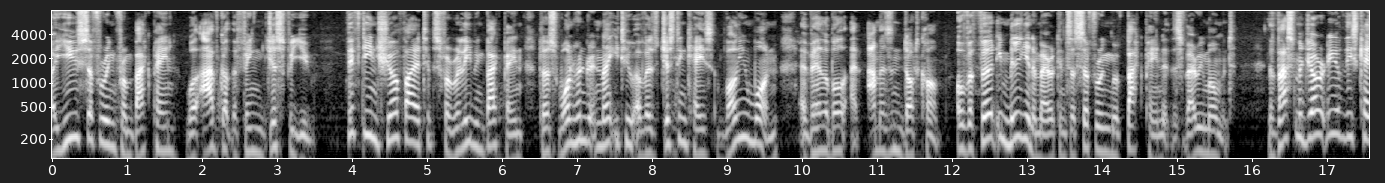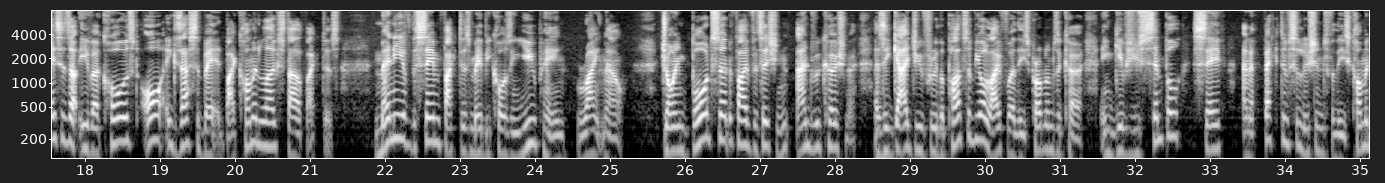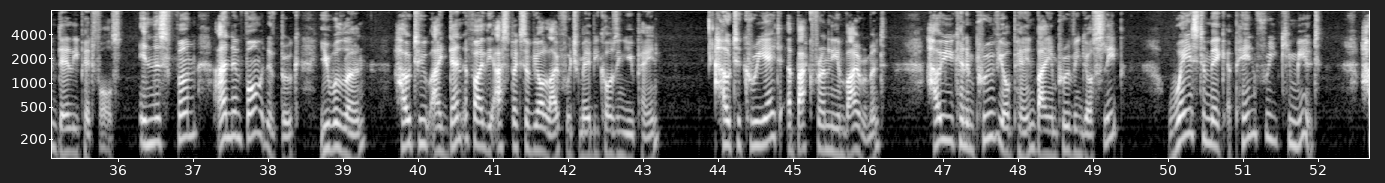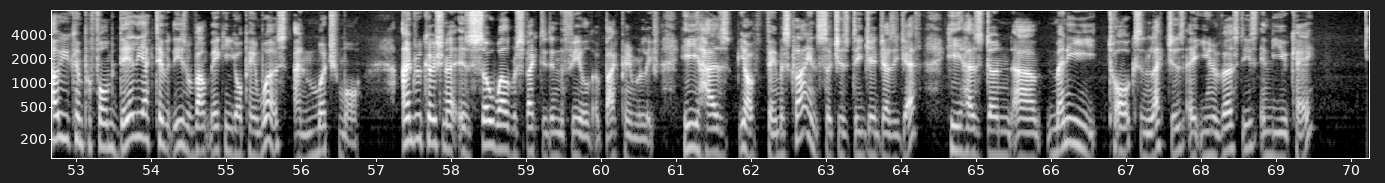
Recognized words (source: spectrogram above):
Are you suffering from back pain? Well, I've got the thing just for you. 15 surefire tips for relieving back pain, plus 192 others just in case, Volume 1, available at Amazon.com. Over 30 million Americans are suffering with back pain at this very moment. The vast majority of these cases are either caused or exacerbated by common lifestyle factors. Many of the same factors may be causing you pain right now. Join board certified physician Andrew Kirschner as he guides you through the parts of your life where these problems occur and gives you simple, safe, and effective solutions for these common daily pitfalls. In this fun and informative book, you will learn how to identify the aspects of your life which may be causing you pain, how to create a back friendly environment, how you can improve your pain by improving your sleep, ways to make a pain free commute, how you can perform daily activities without making your pain worse, and much more. Andrew Kirschner is so well respected in the field of back pain relief. He has, you know, famous clients such as DJ Jazzy Jeff. He has done uh, many talks and lectures at universities in the UK.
